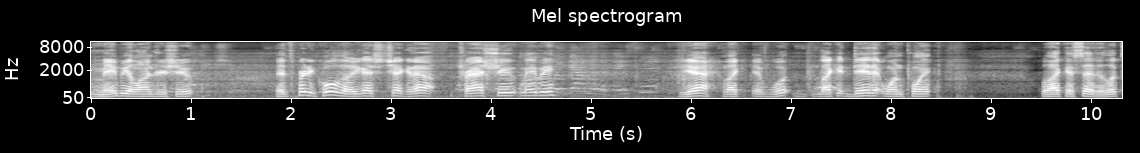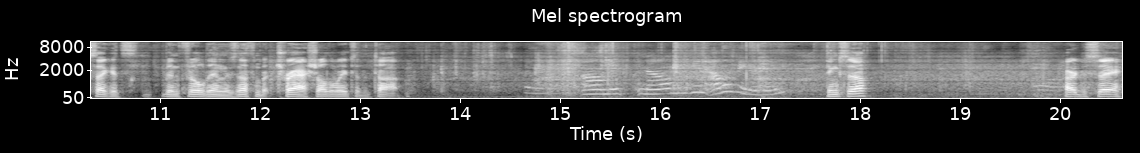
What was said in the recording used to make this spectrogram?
Maybe a laundry chute. It's pretty cool though. You guys should check it out. Trash chute, maybe. All the way down to the basement? Yeah, like it would, like it did at one point. Well, like I said, it looks like it's been filled in. There's nothing but trash all the way to the top. Um, if, no, maybe an elevator, dude. Think so? Hard to say.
